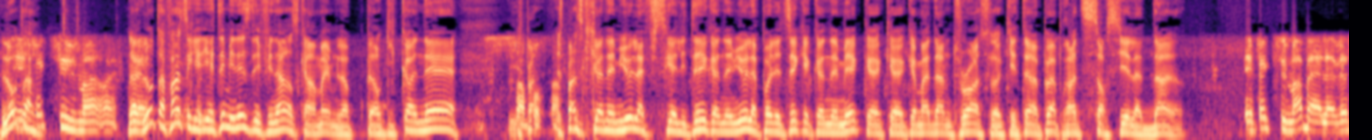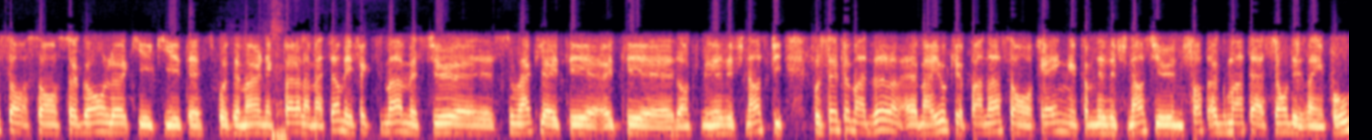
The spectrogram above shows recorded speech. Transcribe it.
L'autre, Effectivement, L'autre affaire, c'est qu'il a été ministre des Finances quand même, là. Donc, il connaît, je pense, qu'il connaît mieux la fiscalité, il connaît mieux la politique économique que, que Mme Truss, là, qui était un peu apprenti sorcier là-dedans. là dedans Effectivement, ben, elle avait son, son second là, qui, qui était supposément un expert à la matière, mais effectivement, Monsieur euh, Sumac a été, a été euh, donc ministre des Finances. Puis, faut simplement dire, euh, Mario, que pendant son règne comme ministre des Finances, il y a eu une forte augmentation des impôts,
